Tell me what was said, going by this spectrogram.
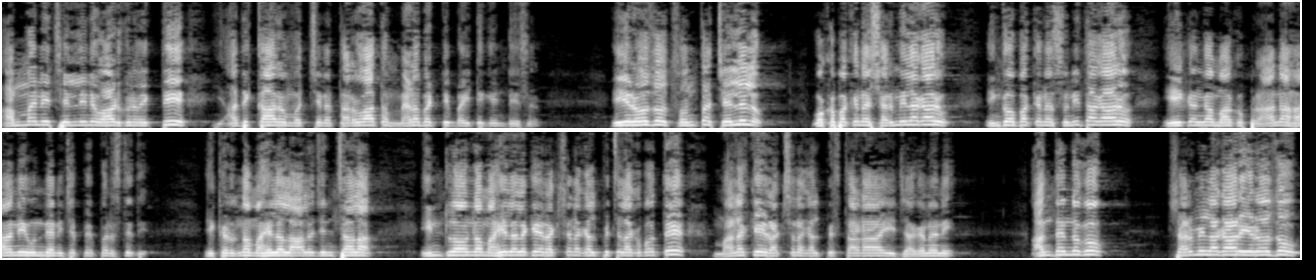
అమ్మని చెల్లిని వాడుకున్న వ్యక్తి అధికారం వచ్చిన తర్వాత మెడబట్టి బయటికి గెంటేశారు ఈరోజు సొంత చెల్లెలు ఒక పక్కన షర్మిల గారు ఇంకో పక్కన సునీత గారు ఏకంగా మాకు ప్రాణహాని ఉంది అని చెప్పే పరిస్థితి. ఇక్కడున్న మహిళలు ఆలోచించాలా? ఇంట్లో ఉన్న మహిళలకే రక్షణ కల్పించలేకపోతే మనకే రక్షణ కల్పిస్తాడా ఈ జగనని? అంతెందుకు? షర్మిల గారు ఈరోజు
